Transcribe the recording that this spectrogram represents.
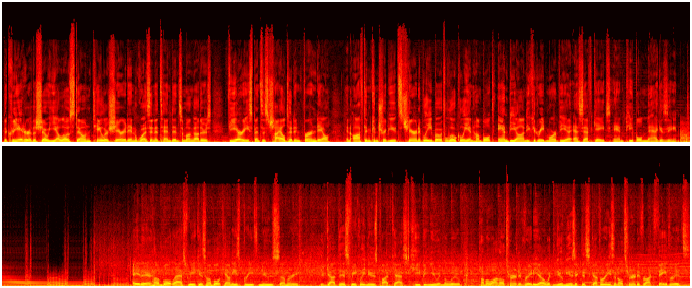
The creator of the show Yellowstone, Taylor Sheridan, was in attendance, among others. Fieri spent his childhood in Ferndale and often contributes charitably both locally in Humboldt and beyond. You could read more via SF Gates and People magazine. Hey there, Humboldt last week is Humboldt County's brief news summary. You've got this weekly news podcast keeping you in the loop. Hum along alternative radio with new music discoveries and alternative rock favorites,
